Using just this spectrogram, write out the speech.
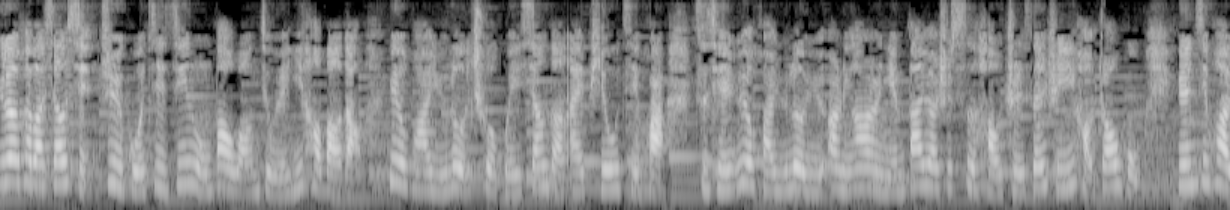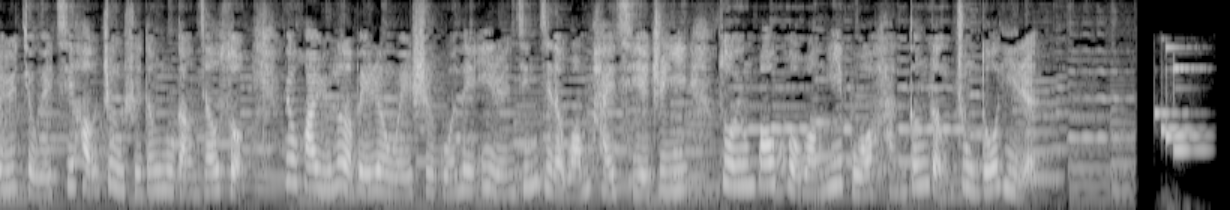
娱乐快报消息据国际金融报网九月一号报道乐华娱乐撤回香港 ipo 计划。此前乐华娱乐于二零二二年八月二十四号至三十一号招股原计划于九月七号正式登陆港交所。乐华娱乐被认为是国内艺人经济的王牌企业之一坐拥包括王一博韩庚等众多艺人。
